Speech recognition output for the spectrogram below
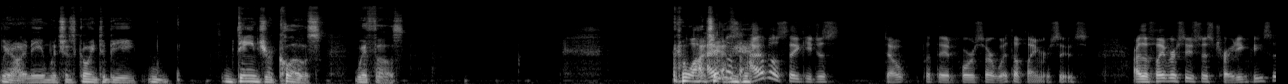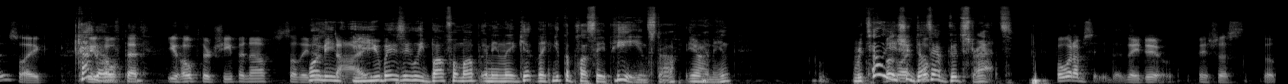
You know what I mean? Which is going to be danger close with those. Watch I out! almost, I almost think you just don't put the enforcer with the flamer suits. Are the flamer suits just trading pieces? Like kind you of. hope that you hope they're cheap enough so they well, I mean, die. you basically buff them up. I mean, they get they can get the plus AP and stuff. You know what I mean? Retaliation does what- have good strats. But what I'm saying, they do. It's just the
